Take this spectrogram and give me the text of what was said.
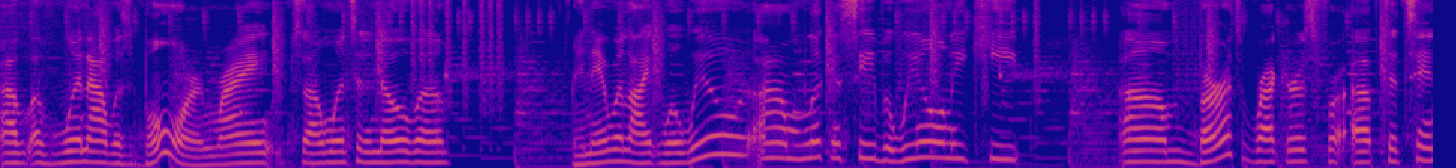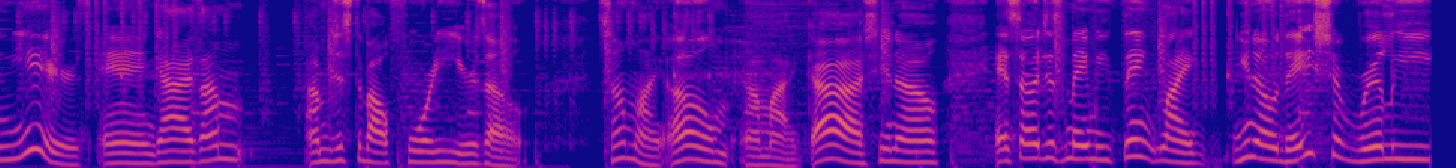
of, of, when I was born, right? So I went to the Nova, and they were like, "Well, we'll um, look and see, but we only keep um, birth records for up to ten years." And guys, I'm I'm just about 40 years old. So I'm like, oh, oh my gosh, you know? And so it just made me think, like, you know, they should really,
